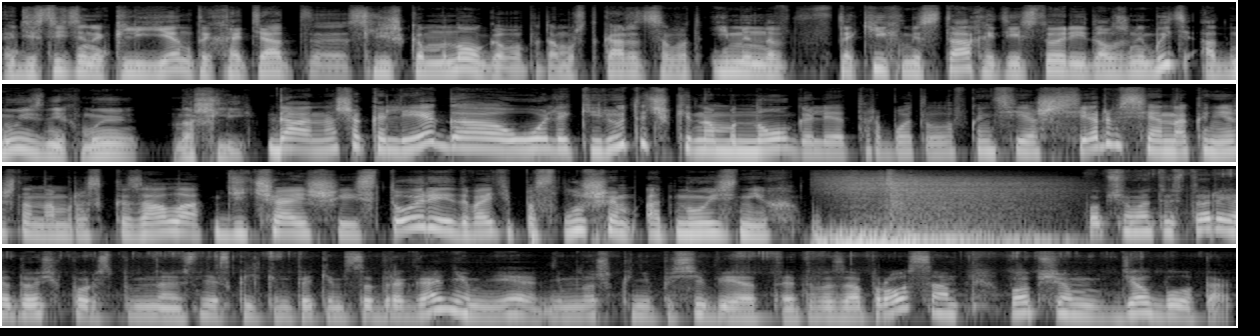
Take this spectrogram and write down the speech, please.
действительно клиенты хотят э, слишком многого, потому что, кажется, вот именно в таких местах эти истории должны быть. Одну из них мы нашли. Да, наша коллега Оля Кирюточкина много лет работала в консьерж-сервисе. Она, конечно, нам рассказала дичайшие истории. Давайте послушаем одну из них. В общем, эту историю я до сих пор вспоминаю с нескольким таким содроганием. Мне немножко не по себе от этого запроса. В общем, дело было так.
